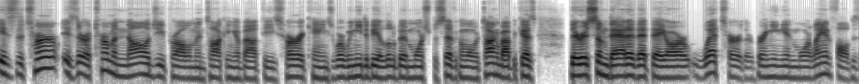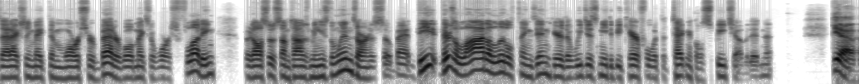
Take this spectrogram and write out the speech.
is the term is there a terminology problem in talking about these hurricanes where we need to be a little bit more specific on what we're talking about? Because there is some data that they are wetter they're bringing in more landfall. Does that actually make them worse or better? Well it makes it worse flooding but it also sometimes means the winds aren't as so bad. The, there's a lot of little things in here that we just need to be careful with the technical speech of it isn't it? Yeah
